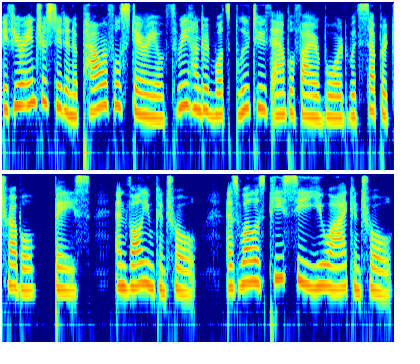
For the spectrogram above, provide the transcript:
If you're interested in a powerful stereo 300 watts Bluetooth amplifier board with separate treble, bass, and volume control, as well as PC UI control,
